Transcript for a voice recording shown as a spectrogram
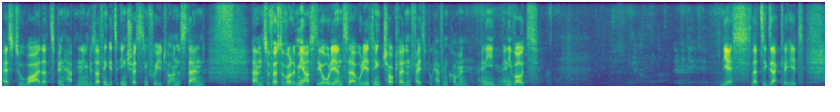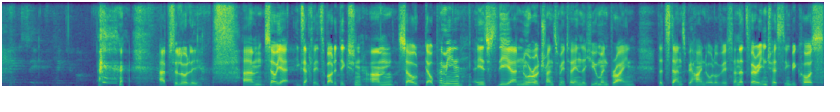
as to why that's been happening, because I think it's interesting for you to understand. Um, so first of all, let me ask the audience, uh, what do you think chocolate and Facebook have in common? Any, any votes? Yes, that's exactly it. Absolutely. Um, so yeah, exactly, it's about addiction. Um, so dopamine is the uh, neurotransmitter in the human brain that stands behind all of this. And that's very interesting because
